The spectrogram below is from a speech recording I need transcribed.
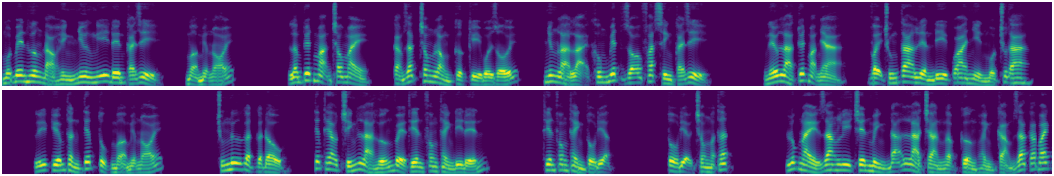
Một bên hương đảo hình như nghĩ đến cái gì, mở miệng nói. Lâm tuyết mạn trong mày, cảm giác trong lòng cực kỳ bối rối, nhưng là lại không biết rõ phát sinh cái gì. Nếu là tuyết mạn nhà, vậy chúng ta liền đi qua nhìn một chút ta. Lý kiếm thần tiếp tục mở miệng nói. Chúng nữ gật gật đầu, tiếp theo chính là hướng về thiên phong thành đi đến. Thiên phong thành tổ địa. Tổ địa trong mặt thất lúc này giang ly trên mình đã là tràn ngập cường hoành cảm giác các bách.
